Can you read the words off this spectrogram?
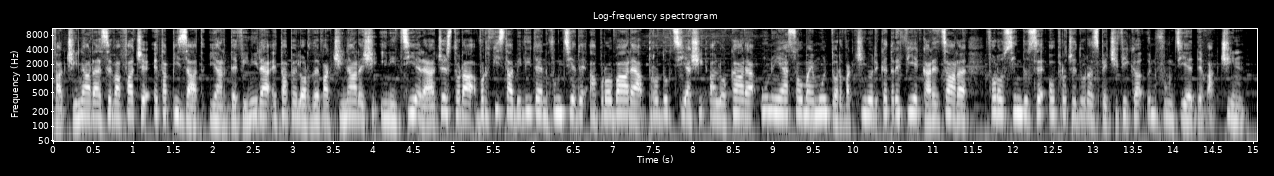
Vaccinarea se va face etapizat, iar definirea etapelor de vaccinare și inițierea acestora vor fi stabilite în funcție de aprobarea, producția și alocarea unuia sau mai multor vaccinuri către fiecare țară, folosindu-se o procedură specifică în funcție de vaccin.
